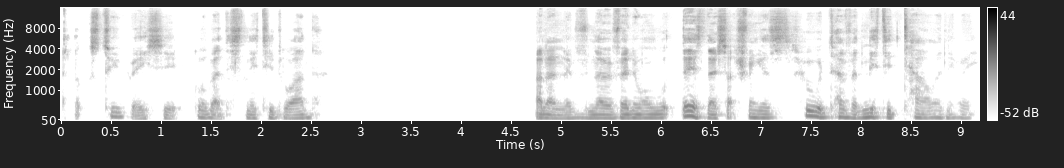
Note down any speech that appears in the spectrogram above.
that looks too basic. What about this knitted one? I don't even know if anyone would. There's no such thing as who would have a knitted towel anyway.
